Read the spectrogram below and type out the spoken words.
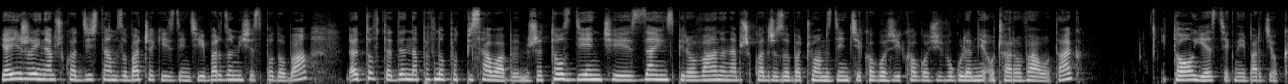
Ja jeżeli na przykład gdzieś tam zobaczę jakieś zdjęcie i bardzo mi się spodoba, to wtedy na pewno podpisałabym, że to zdjęcie jest zainspirowane, na przykład, że zobaczyłam zdjęcie kogoś i kogoś i w ogóle mnie oczarowało, tak? I to jest jak najbardziej ok.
